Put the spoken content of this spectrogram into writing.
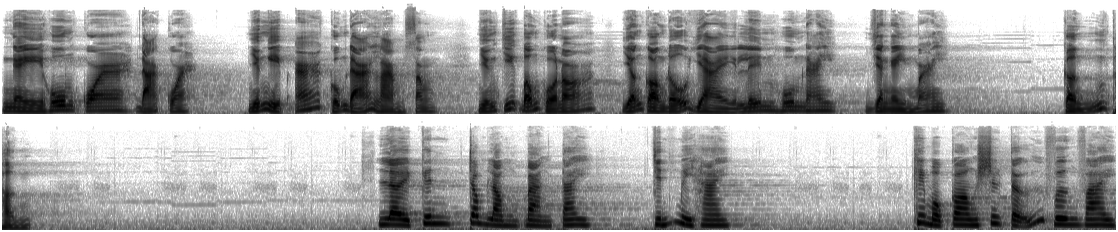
Ngày hôm qua đã qua. Những nghiệp ác cũng đã làm xong. Những chiếc bóng của nó Vẫn còn đổ dài lên hôm nay Và ngày mai. Cẩn thận. Lời kinh trong lòng bàn tay. 92 Khi một con sư tử vươn vai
